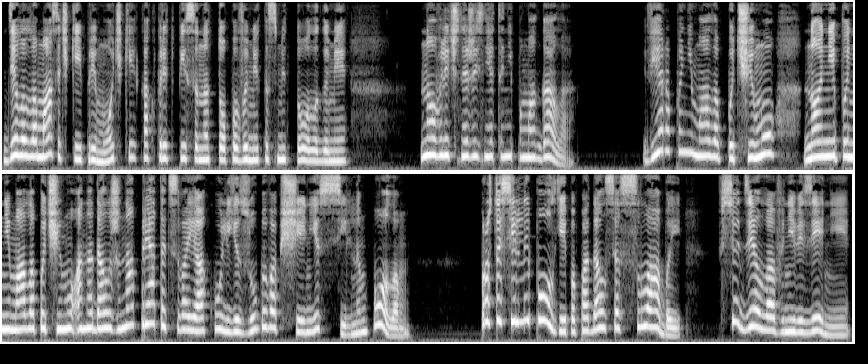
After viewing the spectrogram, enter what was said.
делала масочки и примочки, как предписано топовыми косметологами – но в личной жизни это не помогало. Вера понимала, почему, но не понимала, почему она должна прятать свои акульи зубы в общении с сильным полом. Просто сильный пол ей попадался слабый. Все дело в невезении.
